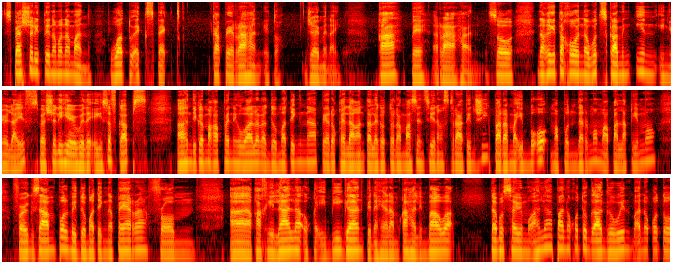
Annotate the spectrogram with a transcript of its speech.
Especially, tinan mo naman, what to expect. Kaperahan ito, Gemini. Kaperahan. So, nakita ko na what's coming in in your life, especially here with the Ace of Cups, ah, hindi ka makapaniwala na dumating na pero kailangan talaga to na masinsinang strategy para maibuo, mapundar mo, mapalaki mo. For example, may dumating na pera from ah, kakilala o kaibigan, pinahiram ka halimbawa, tapos sabi mo, ala, paano ko to gagawin? Paano ko to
